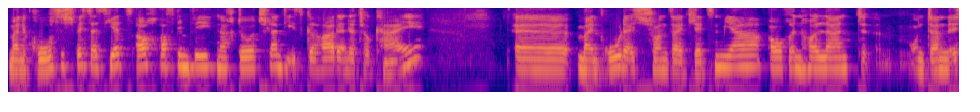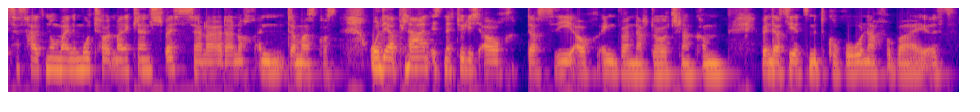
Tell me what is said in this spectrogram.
Meine große Schwester ist jetzt auch auf dem Weg nach Deutschland. Die ist gerade in der Türkei. Äh, mein Bruder ist schon seit letztem Jahr auch in Holland. Und dann ist das halt nur meine Mutter und meine kleine Schwester leider noch in Damaskus. Und der Plan ist natürlich auch, dass sie auch irgendwann nach Deutschland kommen, wenn das jetzt mit Corona vorbei ist.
